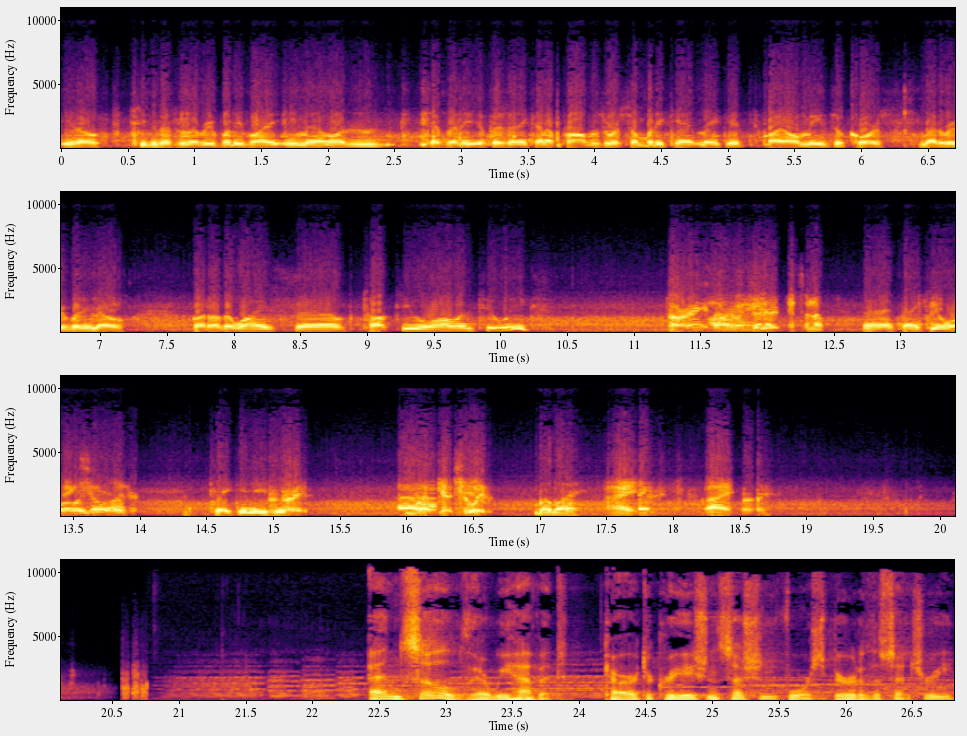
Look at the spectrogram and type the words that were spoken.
you know keep in touch with everybody via email, and if any if there's any kind of problems where somebody can't make it, by all means, of course, let everybody know. But otherwise, uh, talk to you all in two weeks. All right, All sounds right, good. All right, thank you all Thanks y'all again. later. Take it easy. All right. I'll catch you later. Bye bye. All right. Bye. Bye. And so, there we have it. Character creation session for Spirit of the Century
